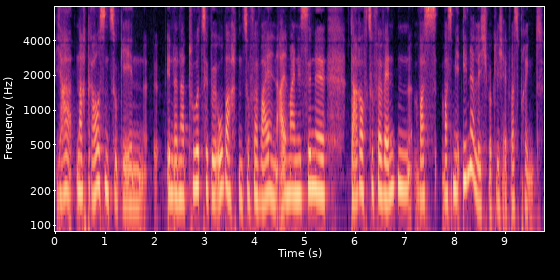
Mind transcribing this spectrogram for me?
ja, nach draußen zu gehen, in der Natur zu beobachten, zu verweilen, all meine Sinne darauf zu verwenden, was, was mir innerlich wirklich etwas bringt.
